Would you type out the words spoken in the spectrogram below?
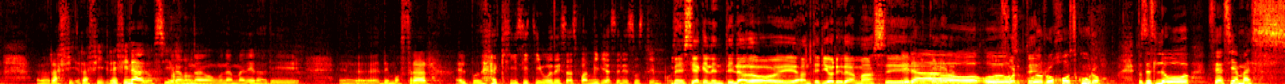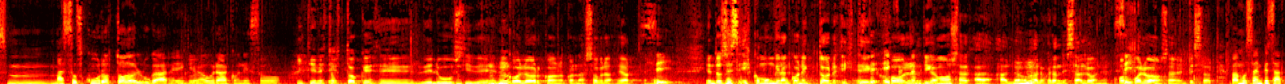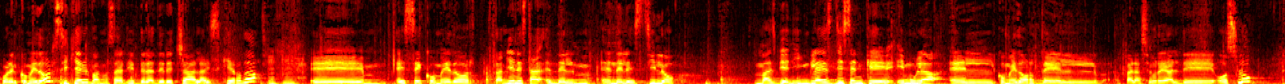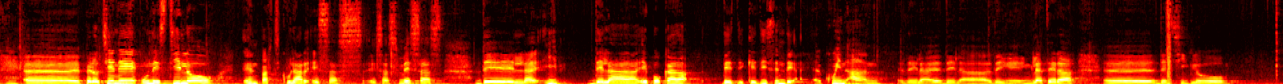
rafi- rafi- refinado. Sí, era una, una manera de, eh, de mostrar el poder adquisitivo de esas familias en esos tiempos. me decía que el entelado eh, anterior era más eh, era color o- más fuerte. o rojo oscuro. Entonces lo, se hacía más, mm, más oscuro todo el lugar y Claro. ahora con eso... Y tiene estos toques de, de luz y de, de color con, con las obras de arte. ¿no? Sí. Entonces es como un gran conector este, Este, hall, digamos, a, a- a lo- a los grandes salones. ¿Por Sí. cuál vamos a empezar? Vamos a empezar por el comedor, si quieres, vamos a ir de la derecha a la izquierda. Eh, ese comedor también está en el, en el estilo más bien inglés. Dicen que emula el comedor del Palacio Real de Oslo, Eh, pero tiene un estilo en particular, esas, esas mesas de la, de la época de- de- que dicen de Queen Anne, de, la, de, la, de Inglaterra eh, del siglo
